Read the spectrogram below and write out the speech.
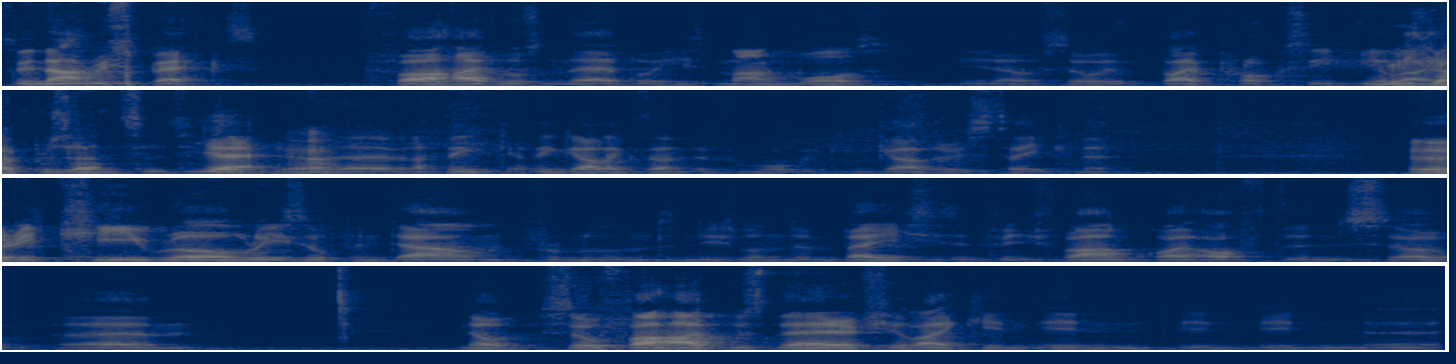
so in that respect, Farhad wasn't there, but his man was. You know, so by proxy, if he you was like, represented. Yeah, yeah. Um, and I think I think Alexander, from what we can gather, is taking a very key role. He's up and down from London. He's London based. He's at Finch Farm quite often. So um, no, so Farhad was there, if you like, in in in, in uh,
